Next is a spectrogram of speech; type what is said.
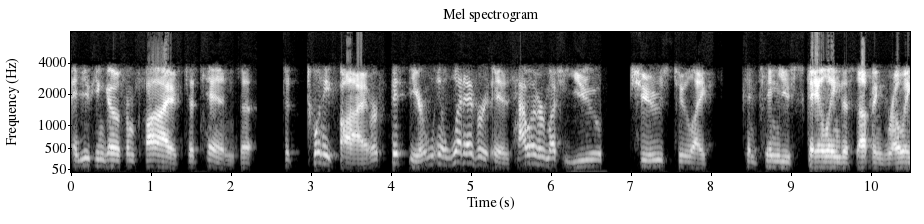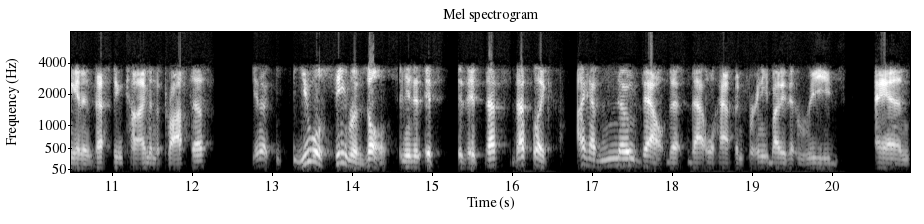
and you can go from five to ten to to 25 or 50 or you know, whatever it is. However much you choose to like continue scaling this up and growing and investing time in the process, you know, you will see results. I mean, it, it's it, it, that's that's like I have no doubt that that will happen for anybody that reads and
